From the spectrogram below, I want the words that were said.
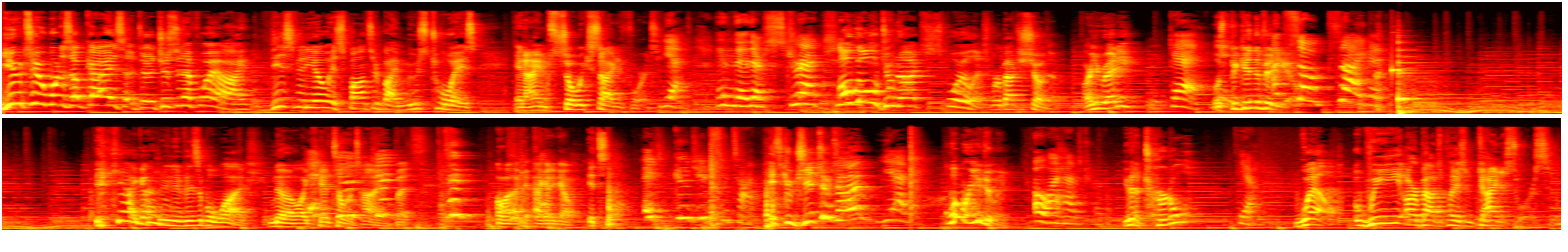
YouTube, what is up guys? Uh, Just an FYI, this video is sponsored by Moose Toys, and I am so excited for it. Yes, and then they're stretching. Oh, oh, do not spoil it. We're about to show them. Are you ready? Okay. Let's begin the video. I'm so excited. yeah, I got an invisible watch. No, I can't tell the time, but... Oh, I, I gotta go. It's It's Goo Jit Zu time. it's Goo Jit Zu time? Yeah. What were you doing? Oh, I had a turtle. You had a turtle? Yeah. Well, we are about to play some dinosaurs.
